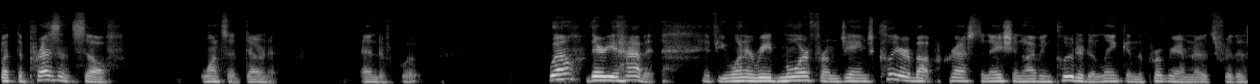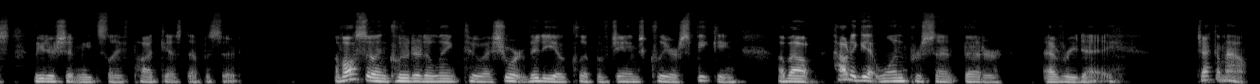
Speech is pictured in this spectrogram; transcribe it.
but the present self wants a donut. End of quote. Well, there you have it. If you want to read more from James Clear about procrastination, I've included a link in the program notes for this Leadership Meets Life podcast episode. I've also included a link to a short video clip of James Clear speaking about how to get 1% better every day. Check them out.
